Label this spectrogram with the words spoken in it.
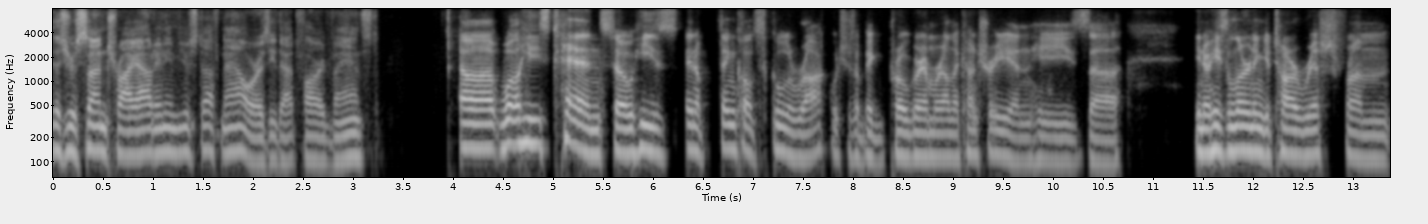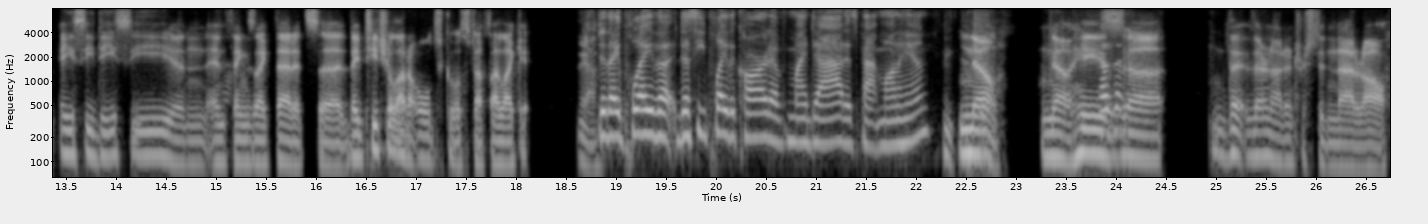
Does your son try out any of your stuff now, or is he that far advanced? Uh, well, he's 10, so he's in a thing called School of Rock, which is a big program around the country. And he's, uh, you know, he's learning guitar riffs from ACDC and, and things like that. It's, uh, they teach a lot of old school stuff. I like it. Yeah. Do they play the does he play the card of my dad is Pat Monahan? No, no, he's, uh, th- they're not interested in that at all.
